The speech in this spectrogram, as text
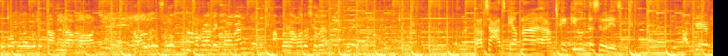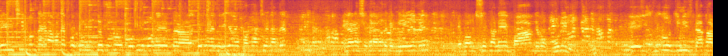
তবু আপনাদের কাঁকড়া মাছ আমাদের সমস্ত কিছু আপনারা দেখতে পাবেন। আপনারা আমাদের সাথে আচ্ছা আজকে আপনার, আজকে কি উদ্দেশ্যে বেরিয়েছি আজকে বেরিয়েছি বলতে গেলে আমাদের প্রথম উদ্দেশ্য গভীর বনে যেখানে নিয়ে যাওয়ার কথা আছে এনাদের। এনারা সেখানে আমাদেরকে নিয়ে যাবে এবং সেখানে বাঘ এবং হরিণ, এই দুটো জিনিস দেখার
